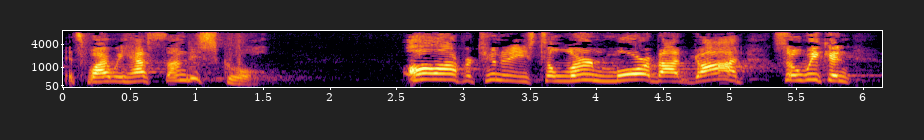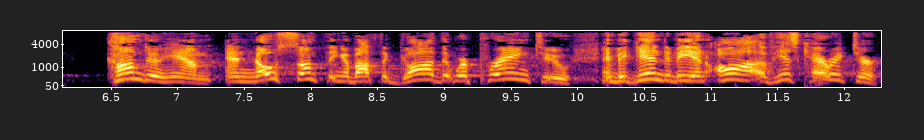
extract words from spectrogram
It's why we have Sunday school. All opportunities to learn more about God so we can come to Him and know something about the God that we're praying to and begin to be in awe of His character.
